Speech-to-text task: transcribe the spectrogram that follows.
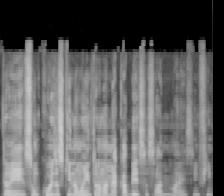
Então é, são coisas que não entram na minha cabeça, sabe? Mas, enfim.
